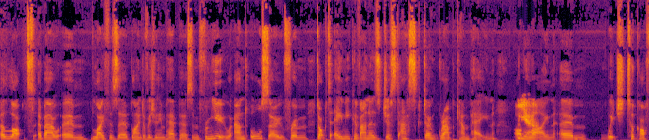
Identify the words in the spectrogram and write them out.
a lot about um, life as a blind or visually impaired person from you and also from Dr. Amy Kavanagh's Just Ask Don't Grab campaign online, yeah. um, which took off.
